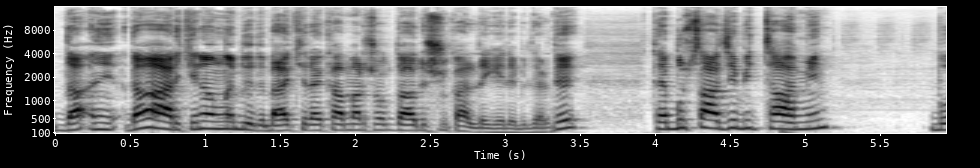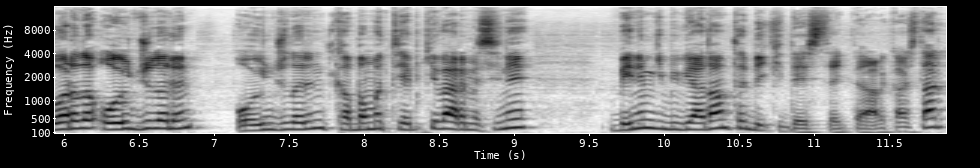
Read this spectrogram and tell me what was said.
daha, hani daha erken alınabilirdi. Belki rakamlar çok daha düşük halde gelebilirdi. Tabi bu sadece bir tahmin. Bu arada oyuncuların oyuncuların kabama tepki vermesini benim gibi bir adam tabii ki destekler arkadaşlar.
